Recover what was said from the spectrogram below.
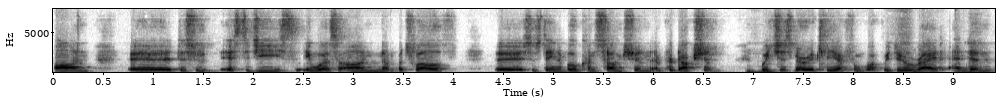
on uh, the SDGs. It was on number 12, uh, sustainable consumption and production mm-hmm. which is very clear from what we do, right? And then,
